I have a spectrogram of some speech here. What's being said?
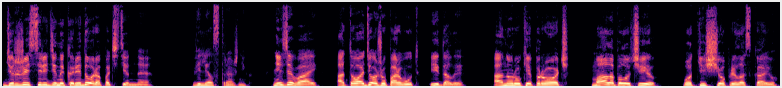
«Держись середины коридора, почтенная!» — велел стражник. «Не зевай, а то одежу порвут, идолы! А ну, руки прочь! Мало получил! Вот еще приласкаю!»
